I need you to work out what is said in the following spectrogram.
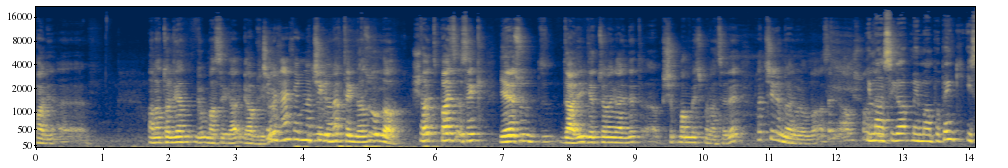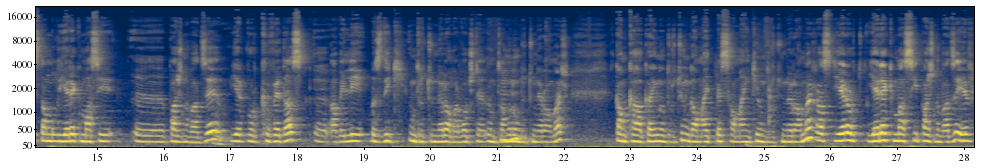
Pani e, Anatolian masa gabrigor. Çigırlar teknazullah. Çigırlar teknazullah. Pats isen yeresun dali getjona galnet Gaynet Şıpman meç manatsere Pat çigirler ullal Sen avuşman Հիմա ասիկա մենք ամփոփենք Իստանբուլի 3 մասի բաժնված է, երբ որ քվեդաս ավելի բզդիկ ընտրություններով համար, ոչ թե ընդհանուր ընտրություններով համար, կամ քաղաքային ընտրություն կամ այդպես համայնքի ընտրություններով համար, աս երրորդ 3 մասի բաժնված է եւ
